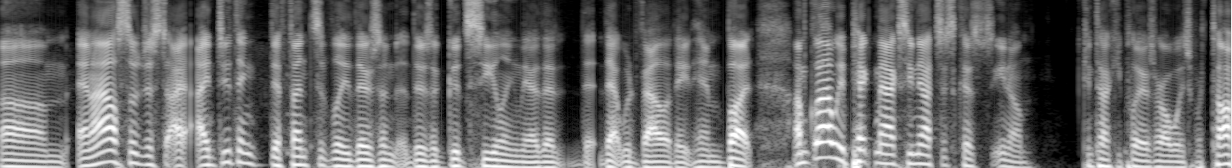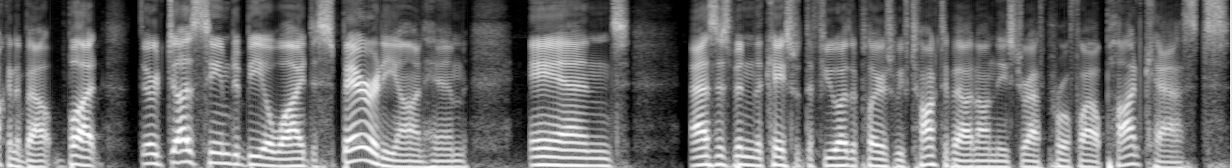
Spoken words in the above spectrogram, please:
Um, and I also just I, I do think defensively there's a there's a good ceiling there that, that that would validate him. But I'm glad we picked Maxey not just because you know Kentucky players are always worth talking about, but there does seem to be a wide disparity on him, and as has been the case with a few other players we've talked about on these draft profile podcasts,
